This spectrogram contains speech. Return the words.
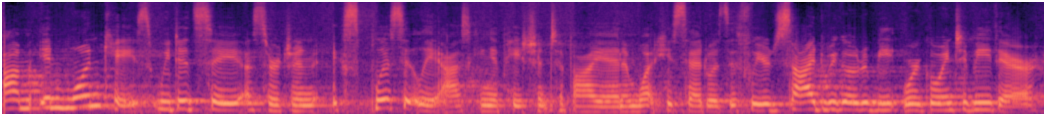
Um, in one case, we did see a surgeon explicitly asking a patient to buy in, and what he said was, if we decide we go to be, we're going to be there,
